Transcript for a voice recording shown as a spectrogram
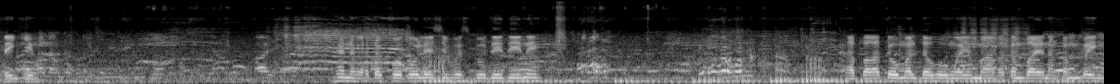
Thank you. Nakatagpo ko ulit si Boss Goody din eh. Napakatumal daw ho ngayon mga katambayan ng kambing.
